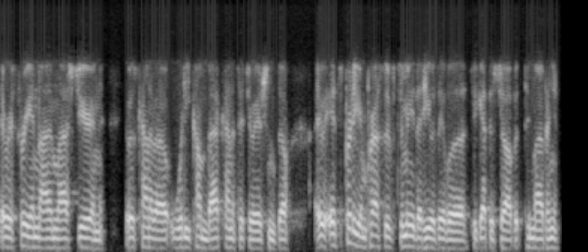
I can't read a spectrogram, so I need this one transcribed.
they were three and nine last year, and it was kind of a would he come back kind of situation. So it, it's pretty impressive to me that he was able to, to get this job, in my opinion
